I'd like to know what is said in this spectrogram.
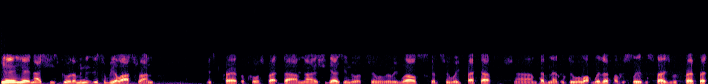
Yeah, yeah, no, she's good. I mean, this will be a last run, this prep, of course, but um, no, she goes into it feeling really well. She's got a two week backup. Um, haven't had to do a lot with her, obviously, at this stage of a prep, but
